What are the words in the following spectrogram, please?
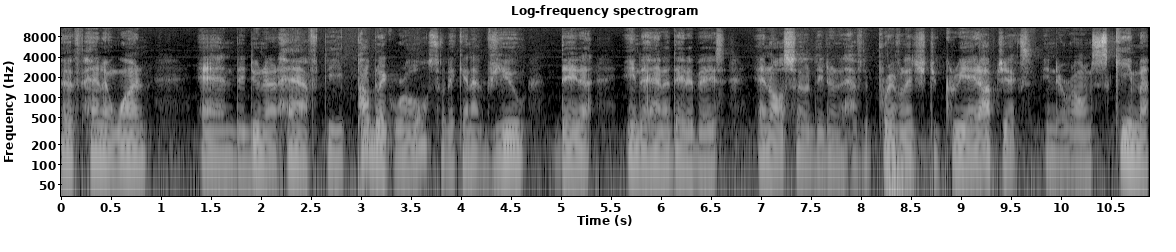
of HANA 1 and they do not have the public role so they cannot view data in the HANA database and also they do not have the privilege to create objects in their own schema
